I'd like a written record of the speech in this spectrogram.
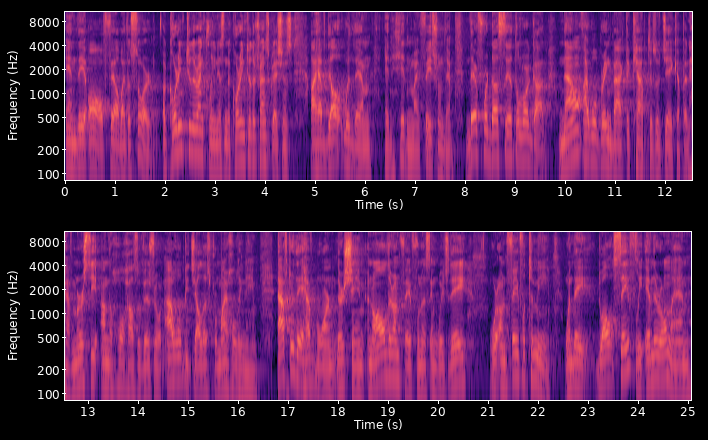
and they all fell by the sword. According to their uncleanness and according to their transgressions, I have dealt with them and hidden my face from them. Therefore, thus saith the Lord God Now I will bring back the captives of Jacob and have mercy on the whole house of Israel, and I will be jealous for my holy name. After they have borne their shame and all their unfaithfulness in which they were unfaithful to me when they dwelt safely in their own land,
